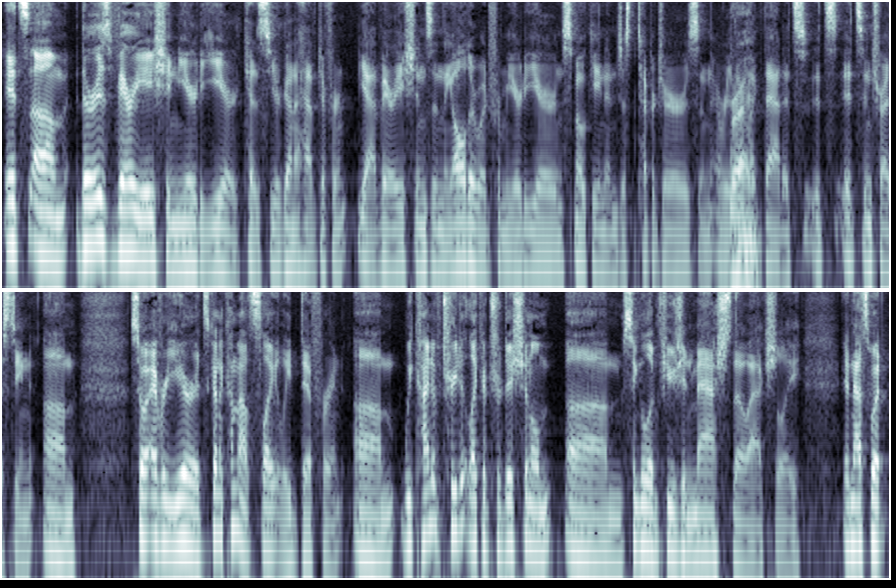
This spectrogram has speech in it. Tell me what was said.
it's um there is variation year to year because you're gonna have different yeah variations in the alderwood from year to year and smoking and just temperatures and everything Right. like that. It's it's it's interesting. Um, so every year it's gonna come out slightly different. Um, we kind of treat it like a traditional um single infusion mash though actually, and that's what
